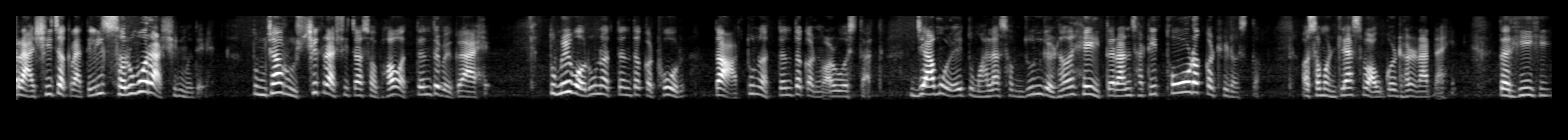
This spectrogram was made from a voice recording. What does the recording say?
राशीचक्रातील सर्व राशींमध्ये तुमच्या वृश्चिक राशीचा स्वभाव अत्यंत वेगळा आहे. तुम्ही वरून अत्यंत कठोर तर आतून अत्यंत कणवाळू असतात. ज्यामुळे तुम्हाला समजून घेणं हे इतरांसाठी थोडं कठीण असतं. असं म्हटल्यास वावगं ठरणार नाही. तरीही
